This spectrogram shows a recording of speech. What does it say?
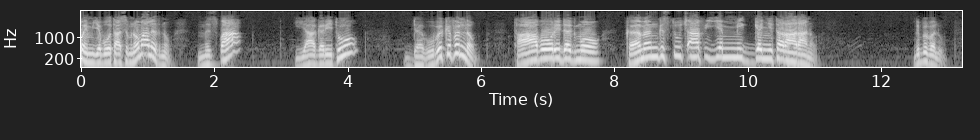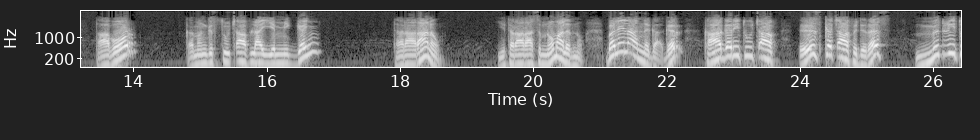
ወይም የቦታ ስም ነው ማለት ነው። ምጽጳ የአገሪቱ ደቡብ ክፍል ነው። ታቦር ደግሞ ከመንግሥቱ ጫፍ የሚገኝ ተራራ ነው። ልብ በሉ ታቦር ከመንግሥቱ ጫፍ ላይ የሚገኝ ተራራ ነው። የተራራ ስም ነው ማለት ነው። በሌላ አነጋገር ከአገሪቱ ጫፍ እስከ ጫፍ ድረስ ምድሪቱ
